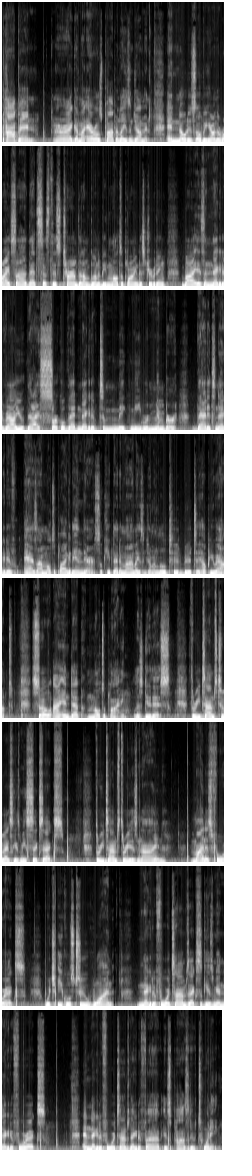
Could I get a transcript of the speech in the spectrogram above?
popping. All right, got my arrows popping, ladies and gentlemen. And notice over here on the right side that since this term that I'm going to be multiplying, distributing by is a negative value, that I circled that negative to make me remember that it's negative as I'm multiplying it in there. So keep that in mind, ladies and gentlemen. A little tidbit to help you out. So I end up multiplying. Let's do this. 3 times 2x gives me 6x. 3 times 3 is 9 minus 4x, which equals to 1. Negative 4 times x gives me a negative 4x. And negative 4 times negative 5 is positive 20.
